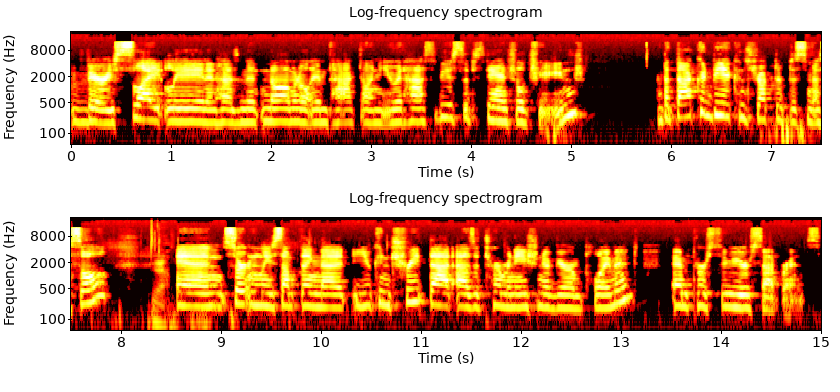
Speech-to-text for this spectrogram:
very slightly and it has nominal impact on you. It has to be a substantial change. But that could be a constructive dismissal. Yeah. And certainly something that you can treat that as a termination of your employment and pursue your severance.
